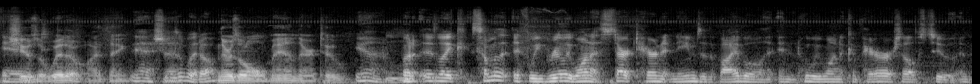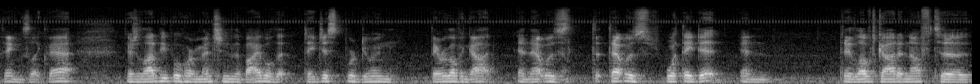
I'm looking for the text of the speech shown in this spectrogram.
She was a widow, I think. yeah. She was a widow. And there was an old man there too. Yeah, Mhm. but it, like some of the, if we really want to start tearing at names of the Bible and who we want to compare ourselves to and things like that, there's a lot of people who are mentioned in the Bible that they just were doing, they were loving God, and that was that, that was what they did, and they loved God enough to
